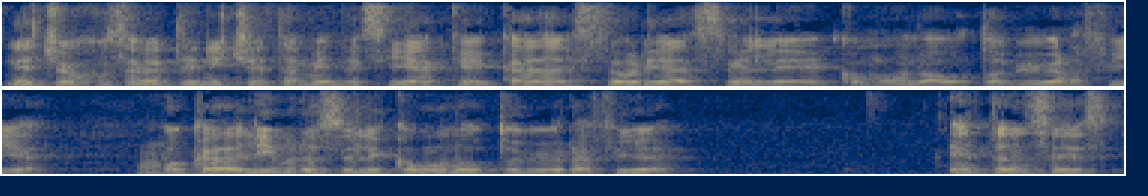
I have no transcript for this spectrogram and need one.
De hecho, justamente Nietzsche también decía que cada historia se lee como una autobiografía. O cada libro se lee como una autobiografía. Entonces,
